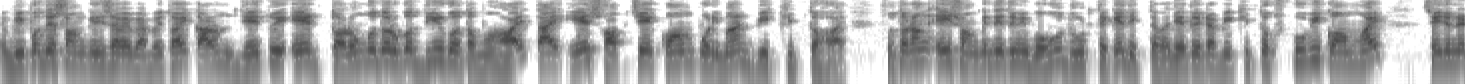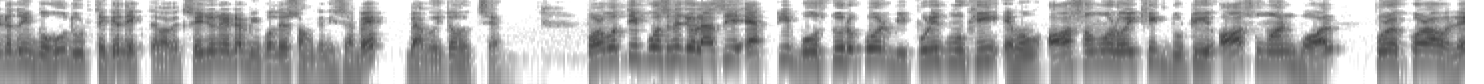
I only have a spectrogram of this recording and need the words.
বিপদের সংকেত হিসাবে ব্যবহৃত হয়, কারণ যেহেতু এর তরঙ্গ দৈর্ঘ্য দীর্ঘতম হয়, তাই এর সবচেয়ে কম পরিমাণ বিক্ষিপ্ত হয়। সুতরাং এই সংকেতটি তুমি বহু দূর থেকে দেখতে পাবে, যেহেতু এটা বিক্ষিপ্ত খুবই কম হয়, সেই জন্য এটা তুমি বহু দূর থেকে দেখতে পাবে। সেই জন্য এটা বিপদের সংকেত হিসাবে ব্যবহৃত হচ্ছে। পরবর্তী প্রশ্নে চলে আসি, একটি বস্তুর উপর বিপরীতমুখী এবং অসমরৈখিক দুটি অসমান বল প্রয়োগ করা হলে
